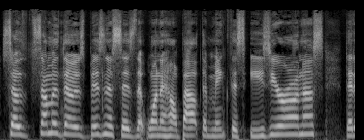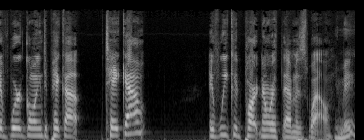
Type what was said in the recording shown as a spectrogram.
So some of those businesses that want to help out that make this easier on us that if we're going to pick up takeout, if we could partner with them as well. You may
